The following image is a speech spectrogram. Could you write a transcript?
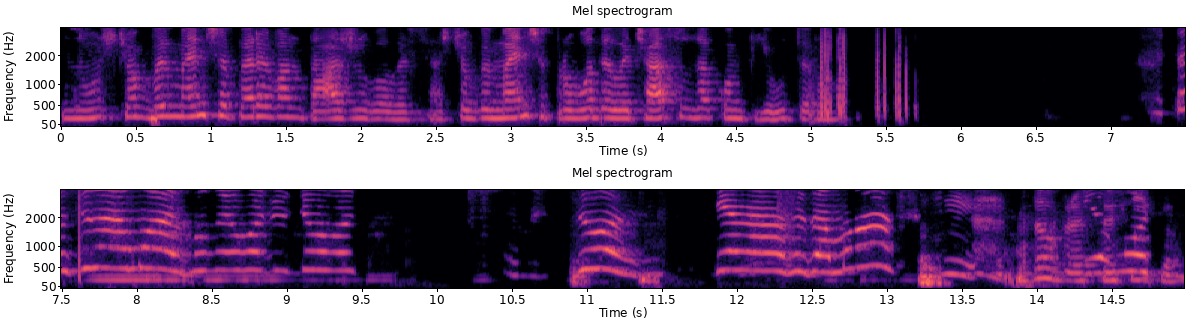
Ну, щоб ви менше перевантажувалися, щоб ви менше проводили часу за комп'ютером. Та все нормально, просто я хочу делать все, все наши домашки. Добре, Я Софійко.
